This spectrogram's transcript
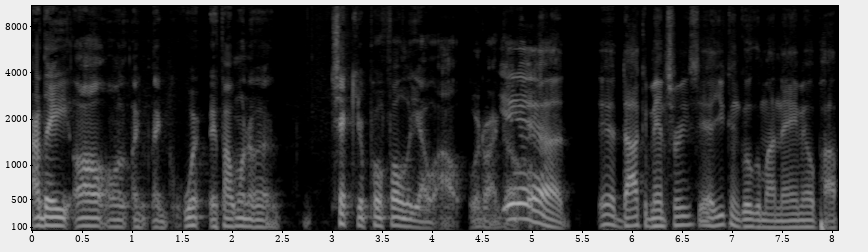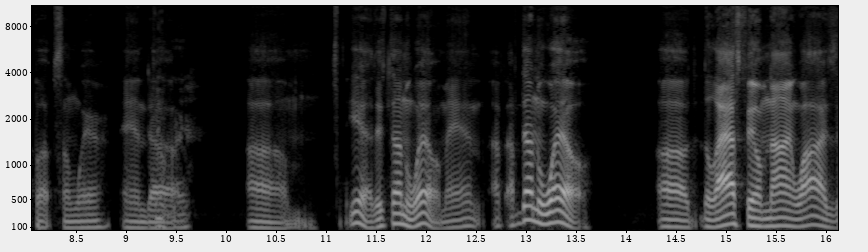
Are they all on like like where if I want to check your portfolio out, where do I go? Yeah, yeah, documentaries. Yeah, you can Google my name; it'll pop up somewhere. And uh, okay. um, yeah, they've done well, man. I've, I've done well. Uh, the last film, Nine Wives,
